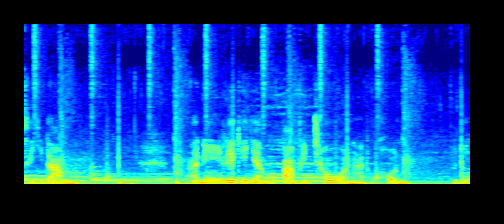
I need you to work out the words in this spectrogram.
สีดำอันนี้เรียกอีกอย่างว่าปลาฟิชโชอะนะทุกคน ดูดิ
